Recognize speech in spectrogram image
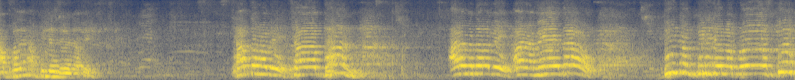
আপ হলে পিছনে চলে যাবে। সাবধান হবে, সাবধান। আরামে দাঁড়াবে, আরামে দাঁড়াও। দুই নং পিড়ির জন্য প্রস্তুত।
